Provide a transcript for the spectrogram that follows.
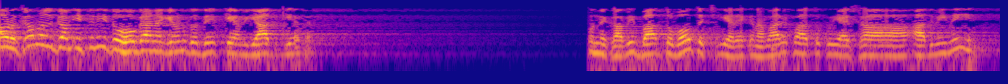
اور کم از کم اتنی تو ہوگا نا کہ ان کو دیکھ کے ہم یاد کیا تھا انہوں نے کہا بھی بات تو بہت اچھی ہے، لیکن ہمارے پاس تو کوئی ایسا آدمی نہیں ہے۔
